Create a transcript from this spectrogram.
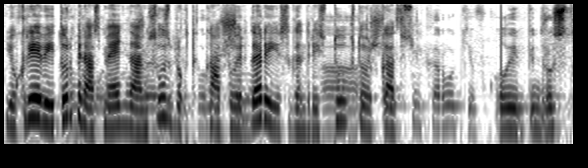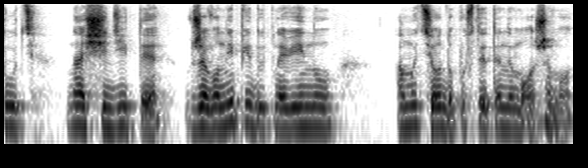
Jo Krievija turpinās mēģinājumus uzbrukt, kā to ir darījusi gandrīz tūkstošus gadus. Наші діти вже вони підуть на війну, а ми цього допустити не можемо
